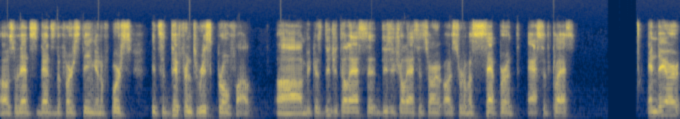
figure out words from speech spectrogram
Uh, so that's that's the first thing, and of course, it's a different risk profile. Uh, because digital asset digital assets are, are, sort of a separate asset class and they are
